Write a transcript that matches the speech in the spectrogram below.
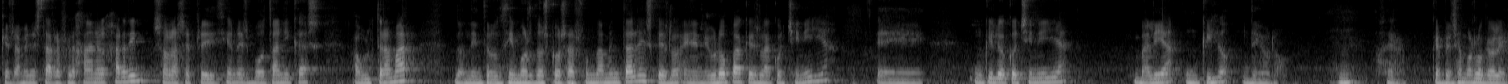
que también está reflejada en el jardín, son las expediciones botánicas a ultramar, donde introducimos dos cosas fundamentales, que es en Europa, que es la cochinilla. Eh, un kilo de cochinilla valía un kilo de oro. O sea, que pensemos lo que vale.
